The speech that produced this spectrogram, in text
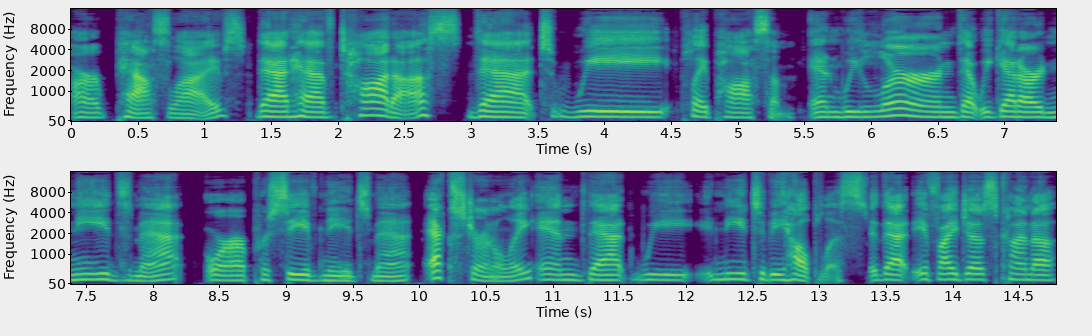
our past lives that have taught us that we play possum and we learn that we get our needs met or our perceived needs met externally and that we need to be helpless. That if I just kind of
